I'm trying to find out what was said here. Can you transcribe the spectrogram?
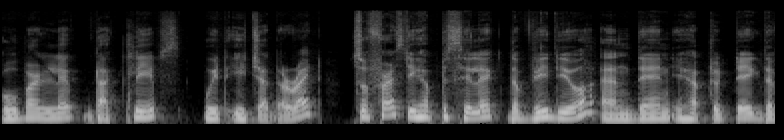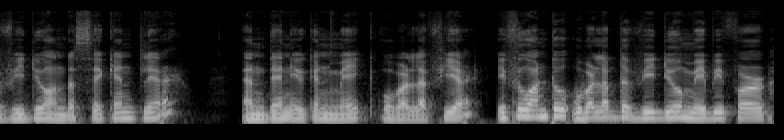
overlap the clips with each other, right? So first you have to select the video and then you have to take the video on the second layer and then you can make overlap here. If you want to overlap the video maybe for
